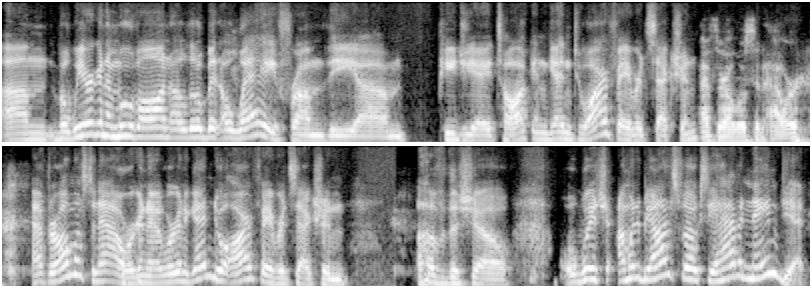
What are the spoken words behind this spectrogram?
Um, but we are going to move on a little bit away from the um, PGA talk and get into our favorite section. After almost an hour. After almost an hour, we're gonna we're gonna get into our favorite section of the show, which I'm gonna be honest, folks, you haven't named yet.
